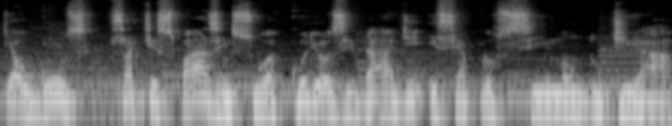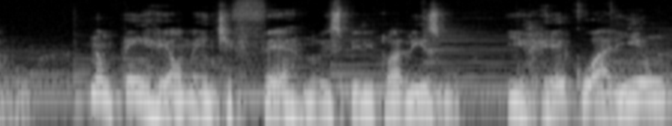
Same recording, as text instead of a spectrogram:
que alguns satisfazem sua curiosidade e se aproximam do diabo. Não têm realmente fé no espiritualismo e recuariam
